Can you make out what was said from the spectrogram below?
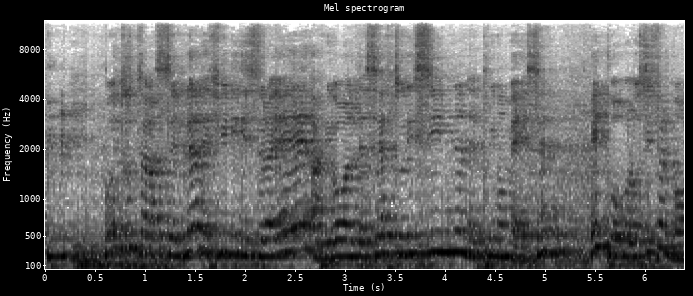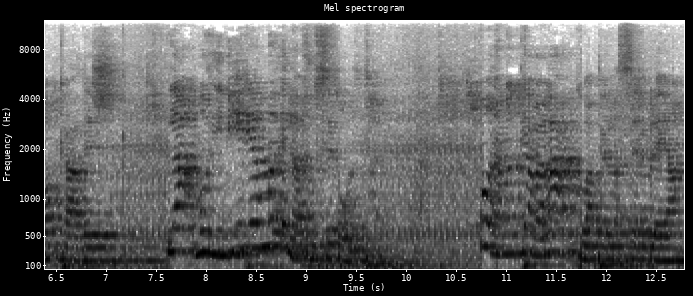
Poi tutta l'assemblea dei figli di Israele al deserto di Sin nel primo mese e il popolo si fermò a Kadesh. Là morì Miriam e là fu sepolta. Ora mancava l'acqua per l'assemblea,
